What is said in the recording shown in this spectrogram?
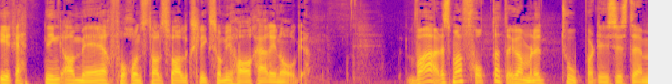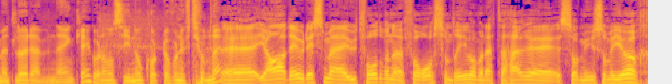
i retning av mer forhåndstallsvalg, slik som vi har her i Norge. Hva er det som har fått dette gamle topartisystemet til å revne, egentlig? Går det an å si noe kort og fornuftig om det? Eh, ja, det er jo det som er utfordrende for oss som driver med dette her eh, så mye som vi gjør.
